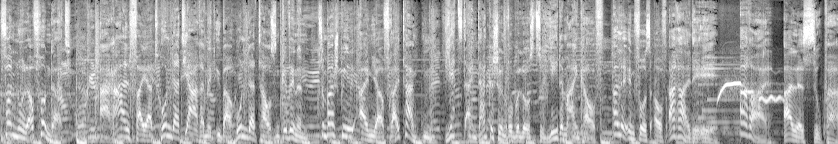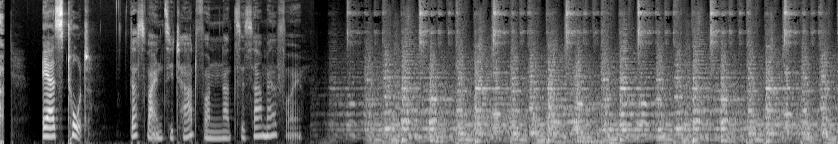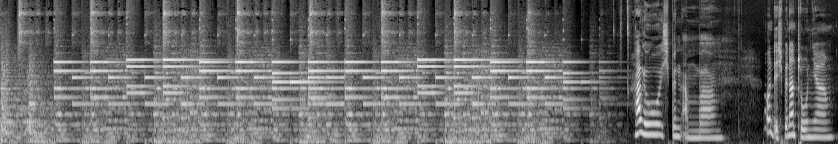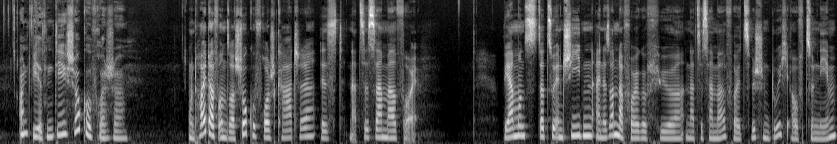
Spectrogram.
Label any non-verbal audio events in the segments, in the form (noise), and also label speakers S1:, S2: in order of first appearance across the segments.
S1: Von 0 auf 100. Aral feiert 100 Jahre mit über 100.000 Gewinnen. Zum Beispiel ein Jahr frei tanken. Jetzt ein Dankeschön, rubbellos zu jedem Einkauf. Alle Infos auf aral.de. Aral, alles super.
S2: Er ist tot.
S3: Das war ein Zitat von Narcissa Malfoy. Hallo, ich bin Amber
S2: Und ich bin Antonia.
S3: und wir sind die Schokofrösche.
S2: Und heute auf unserer Schokofroschkarte ist Narcissa Malfoy. Wir haben uns dazu entschieden, eine Sonderfolge für Narcissa Malfoy zwischendurch aufzunehmen.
